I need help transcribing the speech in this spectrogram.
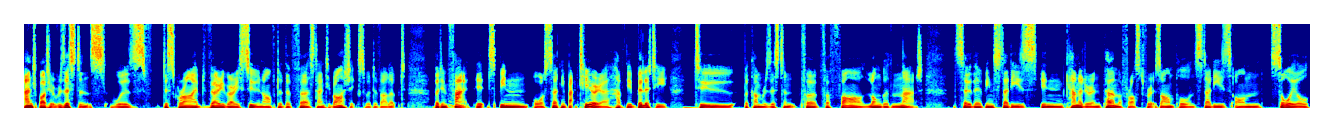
Antibiotic resistance was described very, very soon after the first antibiotics were developed. But in fact, it's been, or certainly bacteria, have the ability to become resistant for, for far longer than that. So there have been studies in Canada and permafrost, for example, and studies on soil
